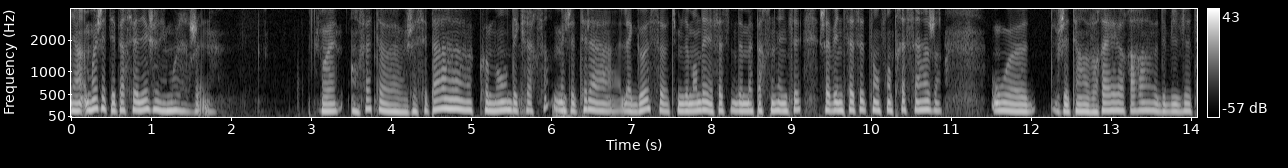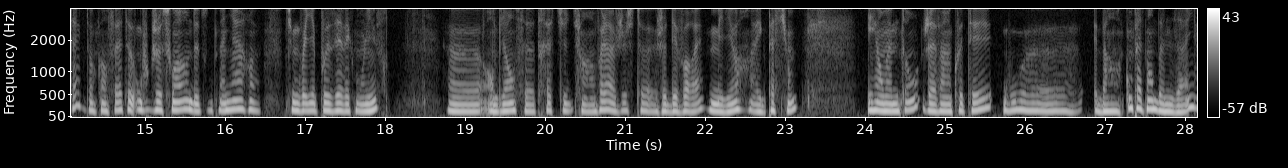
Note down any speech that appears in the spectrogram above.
y a, moi, j'étais persuadée que j'allais mourir jeune. Ouais, en fait, euh, je sais pas comment décrire ça, mais j'étais la, la, gosse. Tu me demandais les facettes de ma personnalité. J'avais une facette d'enfant très sage, où euh, j'étais un vrai rat de bibliothèque. Donc, en fait, où que je sois, de toute manière, tu me voyais poser avec mon livre. Euh, ambiance très Enfin, voilà, juste, je dévorais mes livres avec passion. Et en même temps, j'avais un côté où, euh, eh ben, complètement bonsaï.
